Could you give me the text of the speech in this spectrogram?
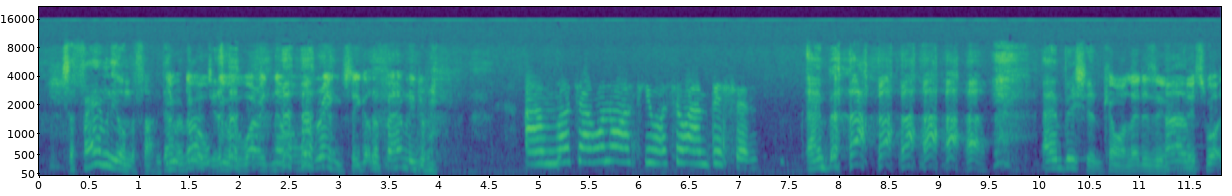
it's a family on the phone down You, the you, road. were, you you know. were worried no one would ring, so you got the family to ring. Um, Roger, I want to ask you what's your ambition? Amb- Ambition. Come on, let us in on Um, this. What,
